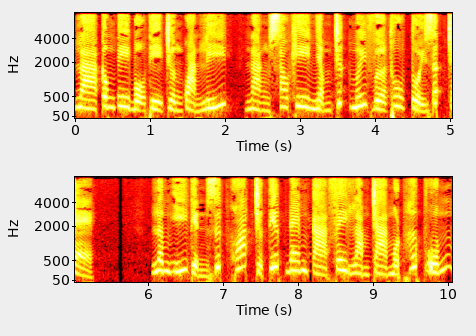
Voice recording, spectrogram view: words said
Là công ty bộ thị trường quản lý, nàng sau khi nhậm chức mới vừa thu tuổi rất trẻ. Lâm ý tiện dứt khoát trực tiếp đem cà phê làm trà một hớp uống,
